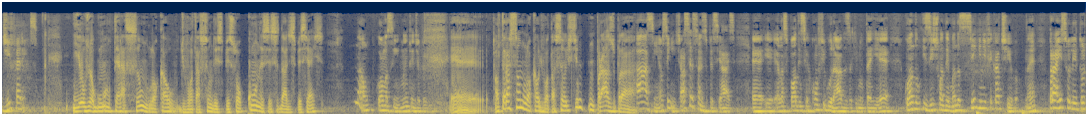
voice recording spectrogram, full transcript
diferentes. E houve alguma alteração no local de votação desse pessoal com necessidades especiais? Não, como assim? Não entendi a pergunta. É, alteração no local de votação, eles tinham um prazo para. Ah, sim, é o seguinte, as sessões especiais, é, elas podem ser configuradas aqui no TRE quando existe uma demanda significativa, né? Para isso, o eleitor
